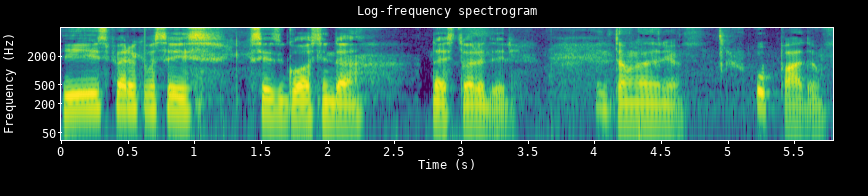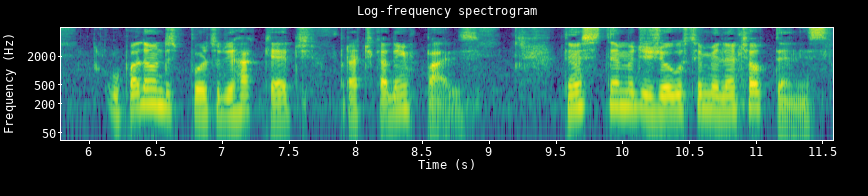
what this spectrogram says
e espero que vocês, que vocês gostem da, da história dele. Então, galerinha, o paddle. O paddle é um desporto de raquete praticado em pares. Tem um sistema de jogo semelhante ao tênis,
